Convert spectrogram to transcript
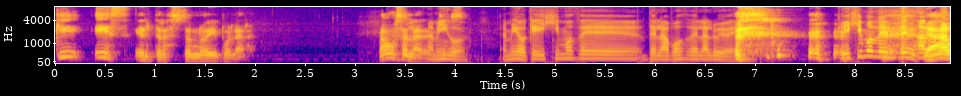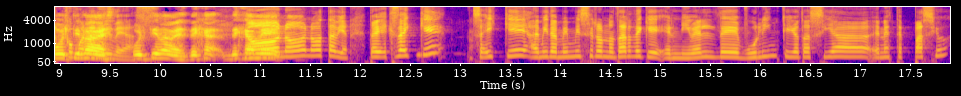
¿Qué es el trastorno bipolar? Vamos a hablar. Amigo, entonces. amigo, ¿qué dijimos de, de la voz de la Luis ¿Qué dijimos de, de hablar Ya, última vez, última vez, deja, déjame. No, no, no, está bien. ¿Sabes qué? ¿Sabéis qué? A mí también me hicieron notar de que el nivel de bullying que yo te hacía en este espacio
